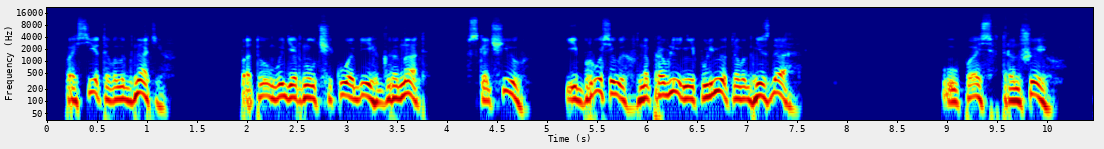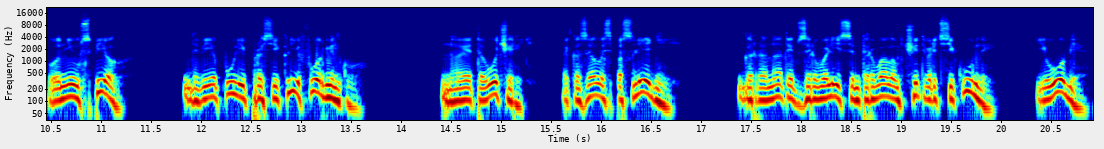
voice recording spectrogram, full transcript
— посетовал Игнатьев. Потом выдернул чеку обеих гранат, вскочил и бросил их в направлении пулеметного гнезда. Упасть в траншею он не успел. Две пули просекли форминку. Но эта очередь оказалась последней. Гранаты взорвались с интервалом в четверть секунды, и обе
